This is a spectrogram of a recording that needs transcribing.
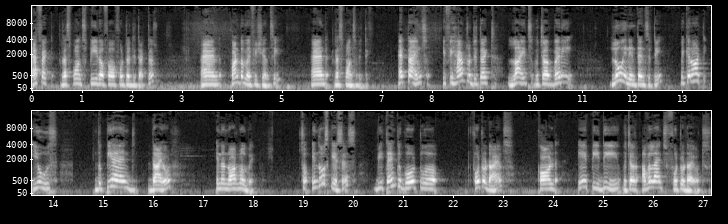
affect response speed of a photodetector and quantum efficiency and responsivity. At times, if we have to detect lights which are very low in intensity, we cannot use the PIN diode in a normal way. So in those cases, we tend to go to a photodiodes called APD, which are avalanche photodiodes.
